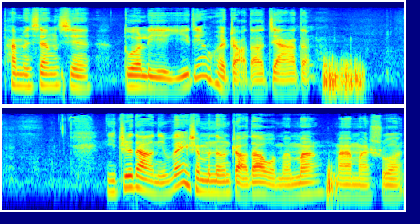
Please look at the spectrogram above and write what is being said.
他们相信多利一定会找到家的。你知道你为什么能找到我们吗？妈妈说：“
